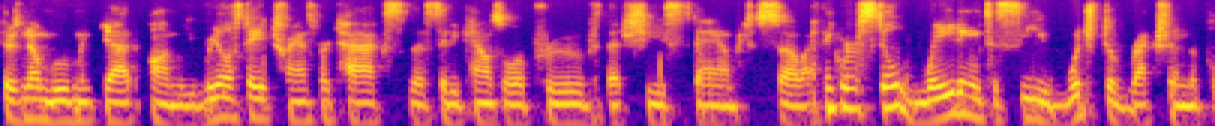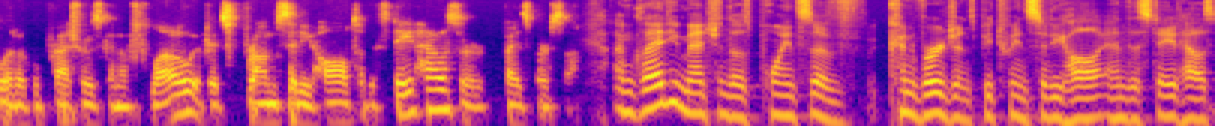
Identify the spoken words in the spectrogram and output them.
There's no movement yet on the real estate transfer tax the city council approved that she stamped. So I think we're still waiting to see which direction the political pressure is going to flow, if it's from City Hall to the State House House or vice versa. I'm glad you mentioned those points of convergence between City Hall and the State House.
